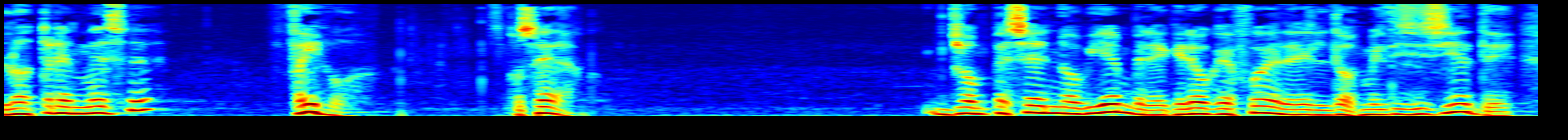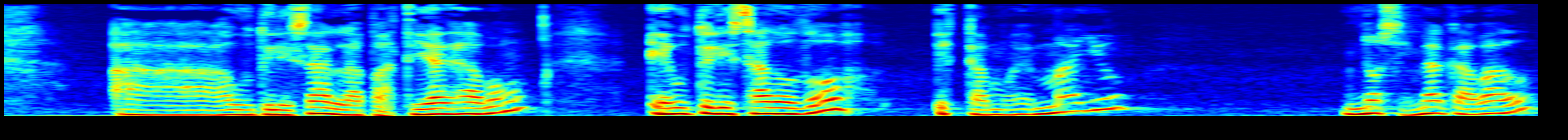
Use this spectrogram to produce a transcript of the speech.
Los tres meses, fijos. O sea, yo empecé en noviembre, creo que fue del 2017, a utilizar la pastilla de jabón. He utilizado dos, estamos en mayo, no se me ha acabado.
